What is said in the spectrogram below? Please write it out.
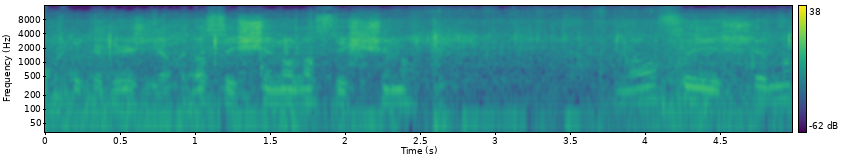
Ух тут і двіжняк, насищено, насищено. Насищено.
